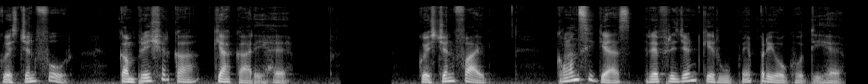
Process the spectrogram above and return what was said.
क्वेश्चन फोर कंप्रेशर का क्या कार्य है? क्वेश्चन फाइव कौन सी गैस रेफ्रिजरेंट के रूप में प्रयोग होती है?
